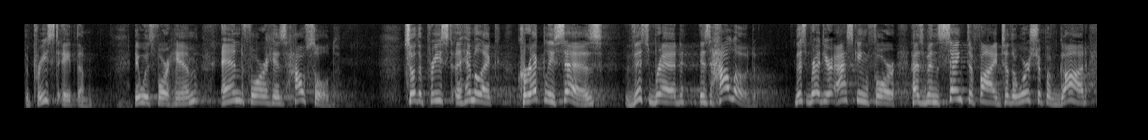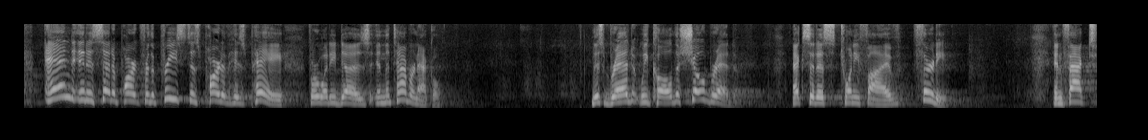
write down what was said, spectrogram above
The priest ate them. It was for him and for his household. So the priest Ahimelech correctly says, This bread is hallowed. This bread you're asking for has been sanctified to the worship of God, and it is set apart for the priest as part of his pay for what he does in the tabernacle. This bread we call the showbread. Exodus 25 30. In fact,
